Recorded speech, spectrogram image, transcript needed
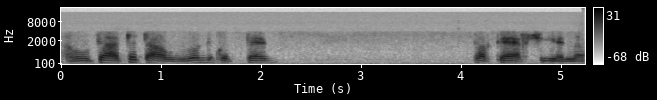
avuto tavolo l'unico tempo takersi e la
